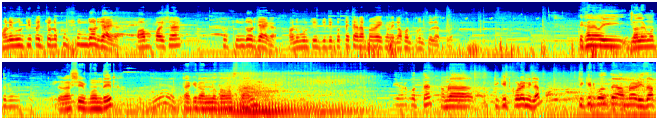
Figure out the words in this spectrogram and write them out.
হনিমুন ট্রিপের জন্য খুব সুন্দর জায়গা। কম পয়সার খুব সুন্দর জায়গা। হনিমুন ট্রিপ যদি করতে চান আপনারা এখানে যখন তখন চলে আসতে পারেন। এখানে ওই জলের মধ্যে রুম শিব মন্দির টাকির অন্যতম স্থান। করতে আমরা টিকিট করে নিলাম। টিকিট বলতে আমরা রিজার্ভ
